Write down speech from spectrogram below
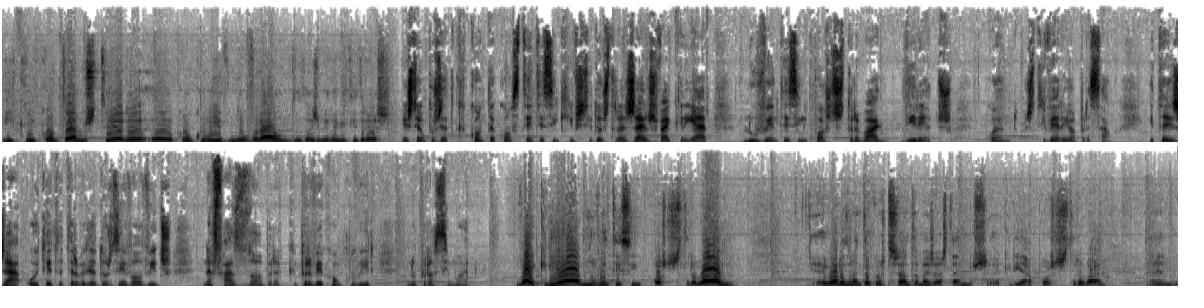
e que contamos ter uh, concluído no verão de 2023. Este é um projeto que conta com 75 investidores estrangeiros, vai criar 95 postos de trabalho diretos quando estiver em operação e tem já 80 trabalhadores envolvidos na fase de obra, que prevê concluir no próximo ano. Vai criar 95 postos de trabalho. Agora, durante a construção, também já estamos a criar postos de trabalho. Um,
